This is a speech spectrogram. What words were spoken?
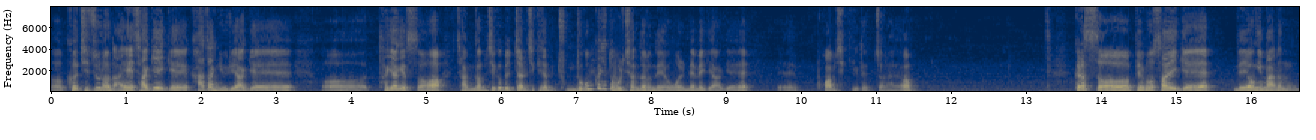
어, 그 지주는 아예 자기에게 가장 유리하게 어, 특약에서 잔금 지급 일자를 지키자면 중도금까지도 물취한다는 내용을 매매계약에 예, 포함시키게 됐잖아요. 그래서 변호사에게 내용이 많은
